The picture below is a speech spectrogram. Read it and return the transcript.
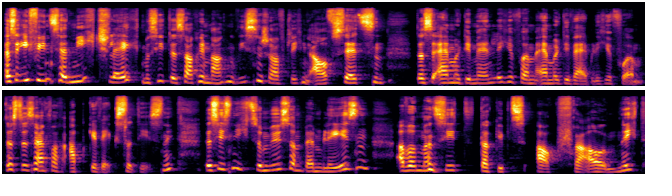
Also ich finde es ja nicht schlecht, man sieht das auch in manchen wissenschaftlichen Aufsätzen, dass einmal die männliche Form, einmal die weibliche Form, dass das einfach abgewechselt ist. Nicht? Das ist nicht so mühsam beim Lesen, aber man sieht, da gibt's auch Frauen. Nicht?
